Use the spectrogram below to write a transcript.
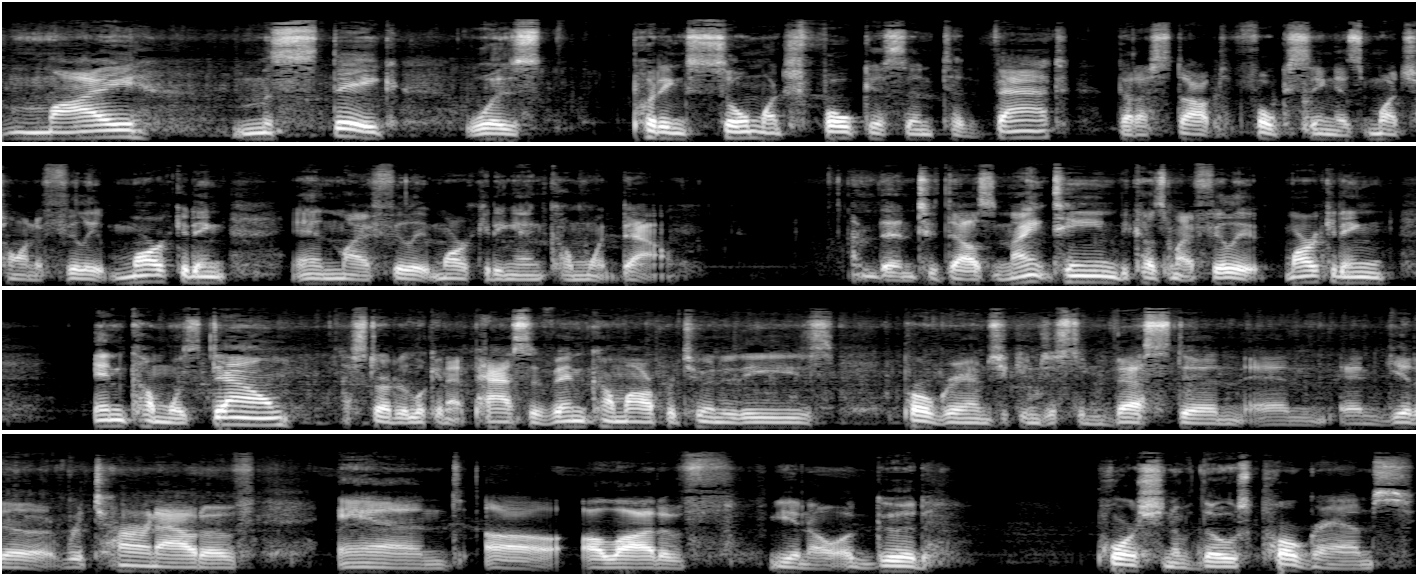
my mistake was putting so much focus into that that I stopped focusing as much on affiliate marketing and my affiliate marketing income went down. And then 2019, because my affiliate marketing income was down, I started looking at passive income opportunities, programs you can just invest in and, and get a return out of, and uh, a lot of, you know, a good portion of those programs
